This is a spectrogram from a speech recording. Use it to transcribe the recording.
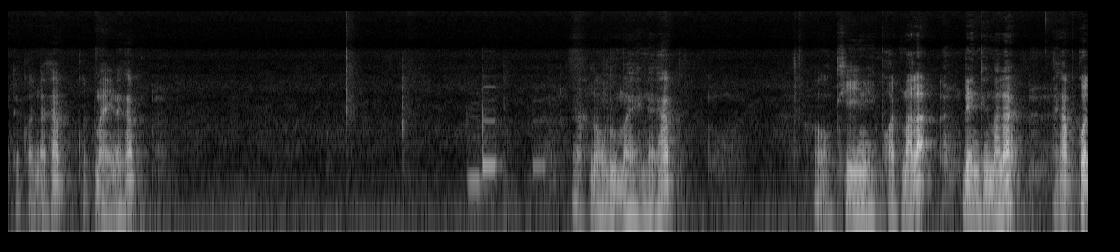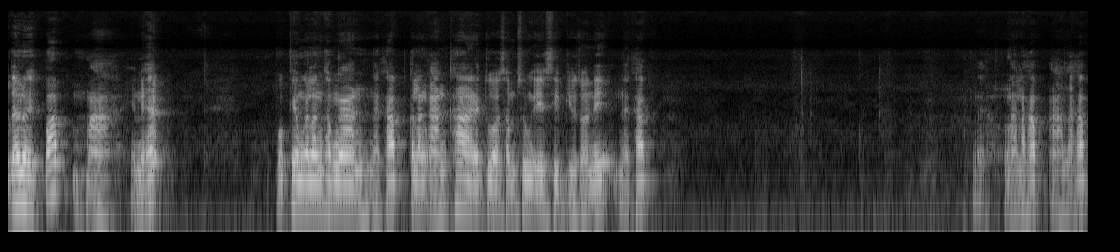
เดี๋ยวก่อนนะครับ กดใหม่นะครับอลองดูใหม่นะครับ โอเค นี่พอร์ตมาละ เด้งขึ้นมาแล้ว นะครับกดได้เลยปั๊บมาเห็นไหมฮะโปรแกรมกำลังทำงานนะครับกำลังอ่านค่าในตัว Samsung A10 อยู่ตอนนี้นะครับนั่นแหละครับอ่านแล้วครับ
